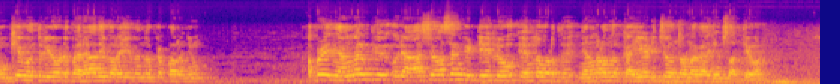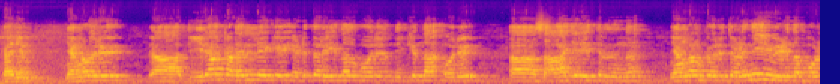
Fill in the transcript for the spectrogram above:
മുഖ്യമന്ത്രിയോട് പരാതി പറയുമെന്നൊക്കെ പറഞ്ഞു. അപ്പോഴേ ഞങ്ങൾക്ക് ഒരു ആശ്വാസം കിട്ടിയല്ലോ എന്നോർത്ത് ഞങ്ങളൊന്ന് കൈയടിച്ചു എന്നുള്ള കാര്യം സത്യമാണ്. കാര്യം ഞങ്ങളൊരു തീരാക്കടലിലേക്ക് എടുത്തെറിയുന്നത് പോലെ നിൽക്കുന്ന ഒരു സാഹചര്യത്തിൽ നിന്ന് ഞങ്ങൾക്കൊരു തെളിനീര് വീഴുന്നപ്പോൾ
